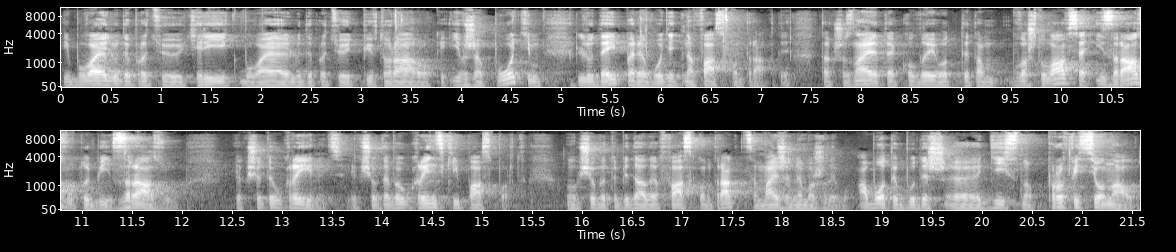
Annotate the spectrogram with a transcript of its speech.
І буває, люди працюють рік, буває, люди працюють півтора роки, і вже потім людей переводять на фаст контракти. Так що знаєте, коли от ти там влаштувався і зразу тобі, зразу якщо ти українець, якщо в тебе український паспорт, ну щоб тобі дали фаст контракт, це майже неможливо. Або ти будеш е, дійсно професіонал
